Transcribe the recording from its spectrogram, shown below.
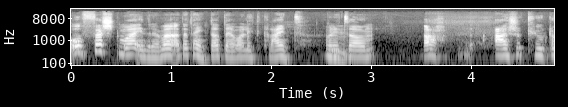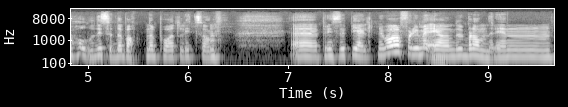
Og først må jeg innrømme at jeg tenkte at det var litt kleint. Og litt sånn ah, Det er så kult å holde disse debattene på et litt sånn eh, prinsipielt nivå. fordi med en gang du blander inn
